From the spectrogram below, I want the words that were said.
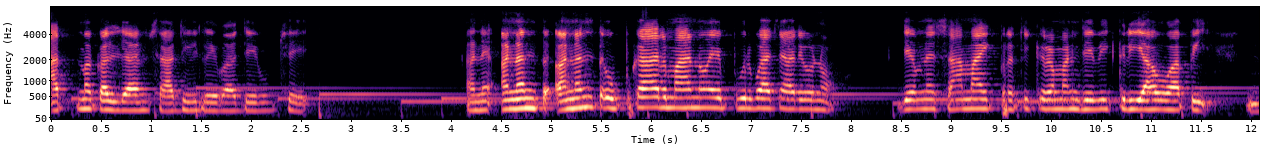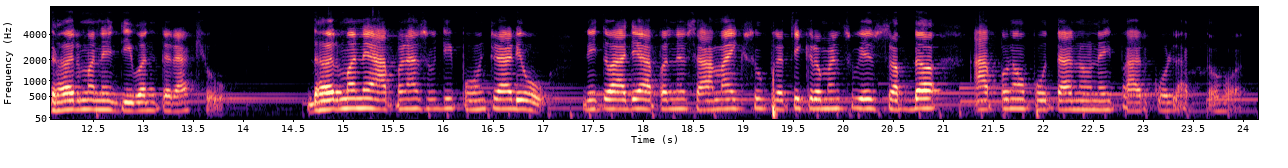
આત્મકલ્યાણ સાધી લેવા જેવું છે. અને અનંત અનંત ઉપકાર માનો એ પૂર્વાચાર્યોનો, જેમણે સામાયિક પ્રતિક્રમણ જેવી ક્રિયાઓ આપી, ધર્મને જીવંત રાખ્યો. ધર્મને આપણા સુધી પહોંચાડ્યો, નહીં તો આજે આપણને સામાયિક શું પ્રતિક્રમણ શું એ શબ્દ આપણો પોતાનો નહીં પારકો લાગતો હોત.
